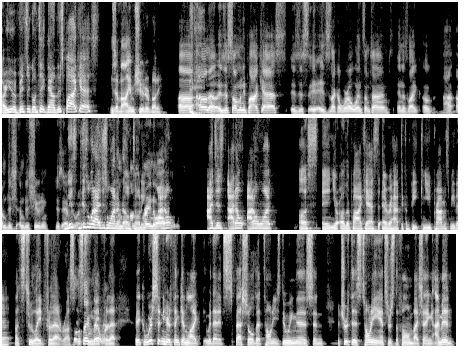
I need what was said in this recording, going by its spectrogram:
are you eventually going to take down this podcast? He's a volume shooter, buddy. Uh, I don't know. Is just so many podcasts. Is just it- it's like a whirlwind sometimes, and it's like oh, I, I'm just I'm just shooting just This everywhere. this is what I just want to I'm- know, I'm Tony. to I don't fields. I just I don't I don't want us and your other podcasts to ever have to compete. Can you promise me that? It's too late for that, Russ. On It's too same late network. for that. Like, We're sitting here thinking like that it's special that Tony's doing this, and the truth is, Tony answers the phone by saying, "I'm in."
